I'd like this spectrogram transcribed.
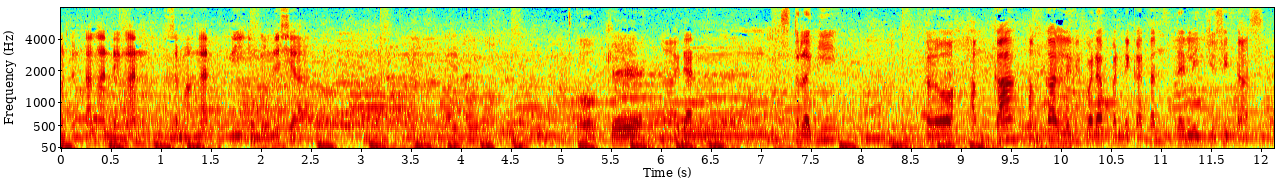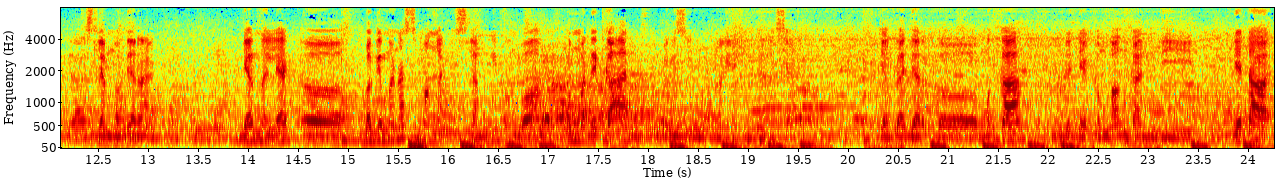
bertentangan dengan semangat di Indonesia. Oke. Nah, dan satu lagi kalau Hamka, Hamka lebih pada pendekatan religiusitas Islam modern. Dia melihat eh, bagaimana semangat Islam ini membawa kemerdekaan bagi seluruh rakyat Indonesia. Dia belajar ke Mekah, kemudian dia kembangkan di dia tak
